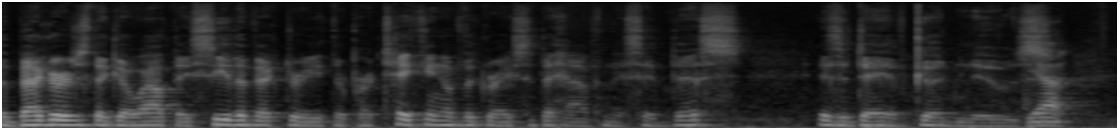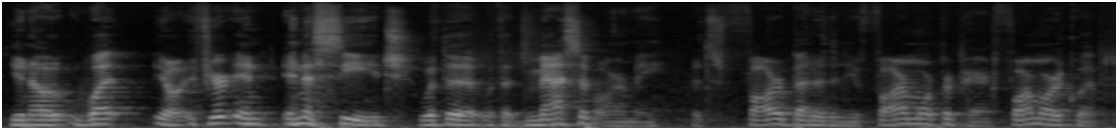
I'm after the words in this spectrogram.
the beggars, they go out, they see the victory, they're partaking of the grace that they have, and they say, This is a day of good news. Yeah. You know, what, you know, if you're in, in a siege with a, with a massive army that's far better than you, far more prepared, far more equipped,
